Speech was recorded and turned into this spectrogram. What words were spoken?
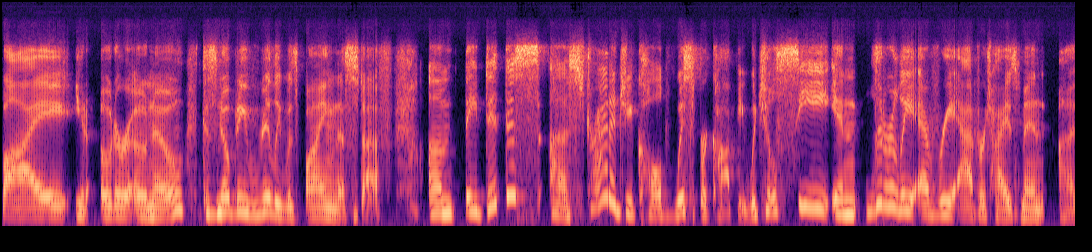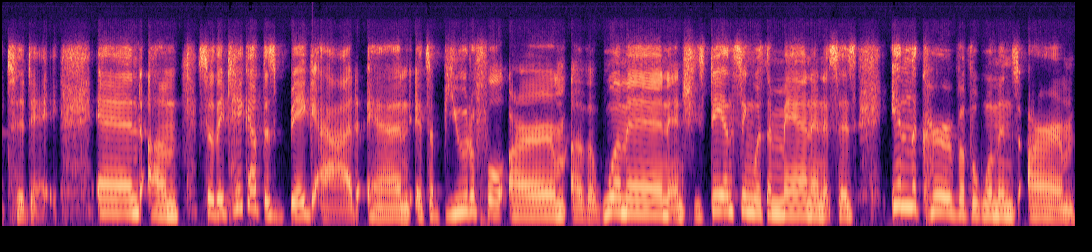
buy you know Odor Oh No because nobody really was buying this stuff. Um, they did this uh, strategy called whisper copy, which you'll see in literally every advertisement uh, today. And um, so they take out this big ad, and it's a beautiful arm of a woman and and she's dancing with a man and it says in the curve of a woman's arm.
